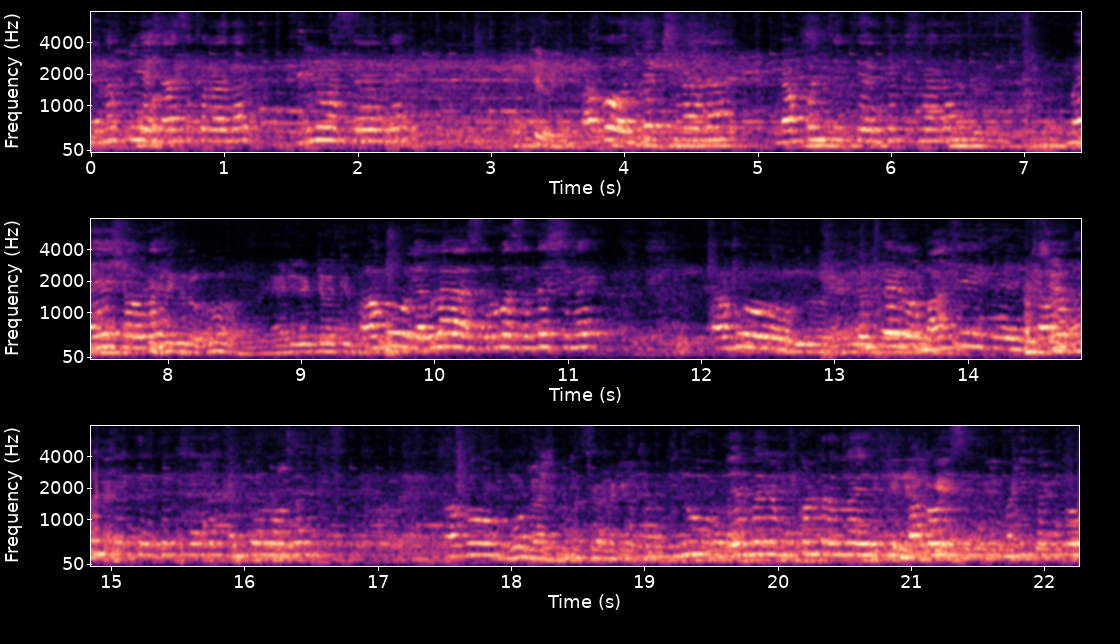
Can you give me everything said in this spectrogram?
ಜನಪ್ರಿಯ ಶಾಸಕರಾದ ಶ್ರೀನಿವಾಸ ಅವರೇ ಹಾಗೂ ಅಧ್ಯಕ್ಷರಾದ ಗ್ರಾಮ ಪಂಚಾಯತಿ ಅಧ್ಯಕ್ಷರಾದ ಮಹೇಶ್ ಅವರೇ ಹಾಗೂ ಎಲ್ಲ ಸರ್ವ ಸದಸ್ಯರೇ ಹಾಗೂ ಕೆಂಪೇಗೌಡ ಮಾಜಿ ಗ್ರಾಮ ಪಂಚಾಯತಿ ಅಧ್ಯಕ್ಷರಾದ ಕೆಂಪೇಗೌಡರೇ ಹಾಗೂ ಇನ್ನೂ ಬೇರೆ ಬೇರೆ ಮುಖಂಡರೆಲ್ಲ ಇಲ್ಲಿ ಭಾಗವಹಿಸಿದ್ರಿ ಮಡಿಕಟ್ಟು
